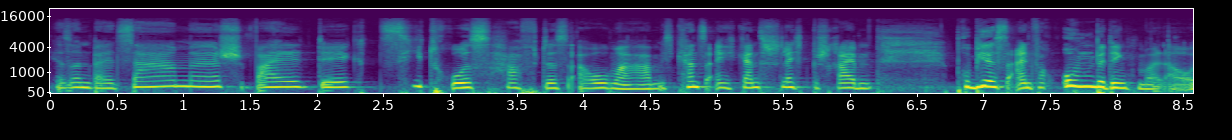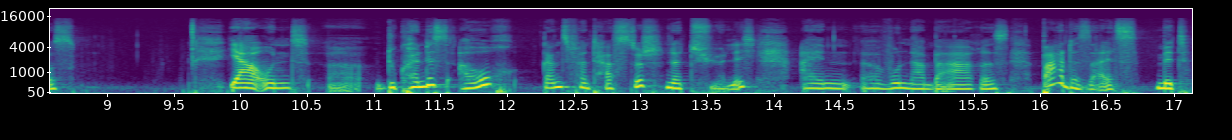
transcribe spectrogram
ja so ein balsamisch, waldig, zitrushaftes Aroma haben. Ich kann es eigentlich ganz schlecht beschreiben. Probier es einfach unbedingt mal aus. Ja, und äh, du könntest auch ganz fantastisch natürlich ein äh, wunderbares Badesalz mit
